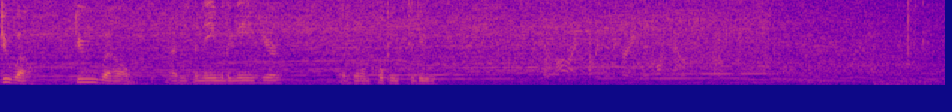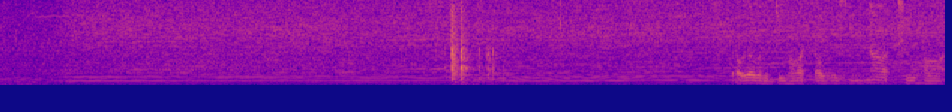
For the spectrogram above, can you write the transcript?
do well. Do well. That is the name of the game here. That is what I'm hoping to do. Oh, that wasn't too hot. That was not too hot.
